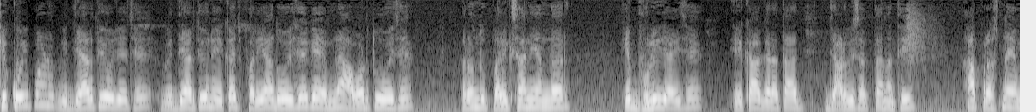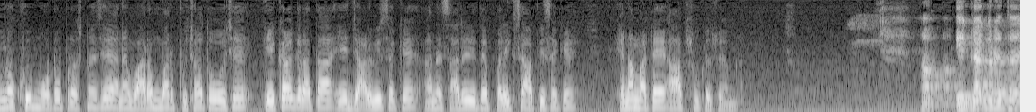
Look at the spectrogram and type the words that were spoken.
કે કોઈ પણ વિદ્યાર્થીઓ જે છે, વિદ્યાર્થીઓને એક જ ફરિયાદ હોય છે કે એમને આવડતું હોય છે, પરંતુ પરીક્ષાની અંદર એ ભૂલી જાય છે, એકાગ્રતા જાળવી શકતા નથી? આ પ્રશ્ન એમનો ખૂબ મોટો પ્રશ્ન છે અને વારંવાર પૂછાતો હોય છે. એકાગ્રતા એ જાળવી શકે અને સારી રીતે પરીક્ષા આપી શકે. એના માટે આપ શું કહેશો એમને? એકાગ્રતા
